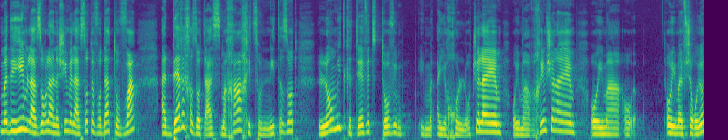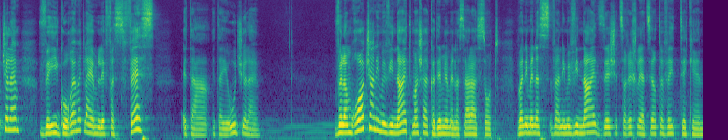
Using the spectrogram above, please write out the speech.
מדהים לעזור לאנשים ולעשות עבודה טובה, הדרך הזאת, ההסמכה החיצונית הזאת, לא מתכתבת טוב עם, עם היכולות שלהם, או עם הערכים שלהם, או עם, ה, או, או עם האפשרויות שלהם, והיא גורמת להם לפספס את, ה, את הייעוד שלהם. ולמרות שאני מבינה את מה שהאקדמיה מנסה לעשות, ואני, מנס, ואני מבינה את זה שצריך לייצר תווי תקן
